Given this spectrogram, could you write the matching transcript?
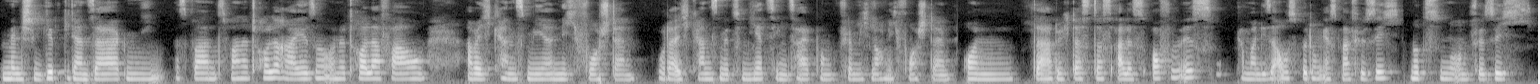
Menschen gibt, die dann sagen, es war, es war eine tolle Reise und eine tolle Erfahrung, aber ich kann es mir nicht vorstellen. Oder ich kann es mir zum jetzigen Zeitpunkt für mich noch nicht vorstellen. Und dadurch, dass das alles offen ist, kann man diese Ausbildung erstmal für sich nutzen und für sich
